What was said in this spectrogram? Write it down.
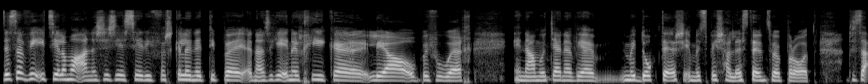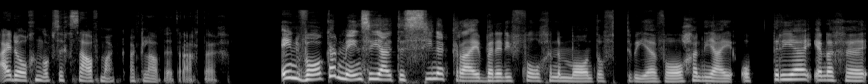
dis nou weer iets heeltemal anders soos jy sê die verskillende tipe en as ek die energieke Lia op die verhoog en dan moet jy nou weer met dokters en met spesialiste en so praat. Dis 'n uitdaging op sigself, maar ek love dit regtig. En waar kan mense jou te sien kry binne die volgende maand of 2? Waar gaan jy optree? Enige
